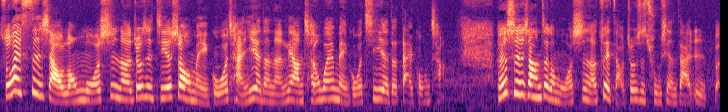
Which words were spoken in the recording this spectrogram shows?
所谓四小龙模式呢，就是接受美国产业的能量，成为美国企业的代工厂。可是事实上，这个模式呢，最早就是出现在日本。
